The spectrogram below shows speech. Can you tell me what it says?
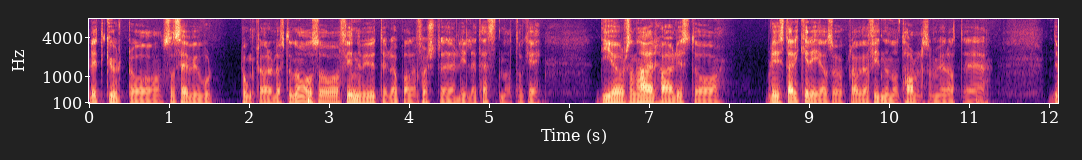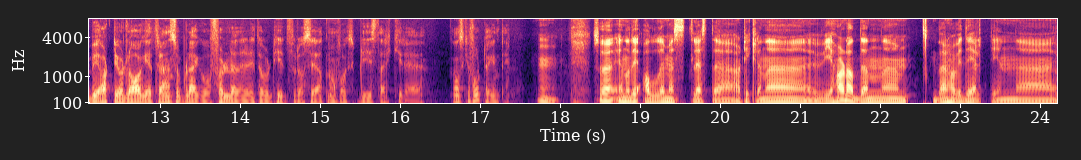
litt kult, og så ser vi hvor tungt klarer å løfte nå, og så finner vi ut i løpet av den første lille testen at ok, de øvelsene her har jeg lyst til å bli sterkere i, og så klarer vi å finne noen tall som gjør at det, det blir artig å lage et treningsopplegg og følge det litt over tid for å se at man faktisk blir sterkere ganske fort, egentlig. Mm. Så en av de aller mest leste artiklene vi har, da, den, eh, der har vi delt inn eh,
